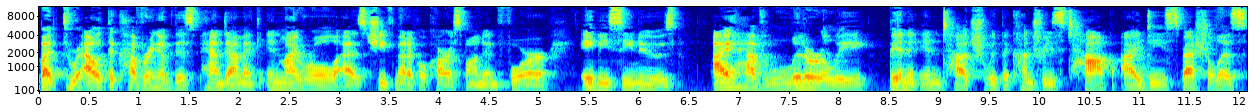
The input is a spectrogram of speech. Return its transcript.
But throughout the covering of this pandemic, in my role as chief medical correspondent for ABC News, I have literally been in touch with the country's top ID specialists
